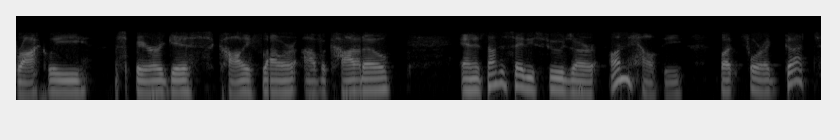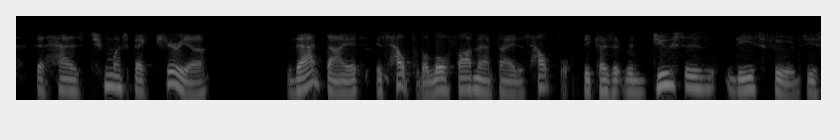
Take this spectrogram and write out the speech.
broccoli, asparagus, cauliflower, avocado. And it's not to say these foods are unhealthy, but for a gut that has too much bacteria, that diet is helpful. The low FODMAP diet is helpful because it reduces these foods, these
